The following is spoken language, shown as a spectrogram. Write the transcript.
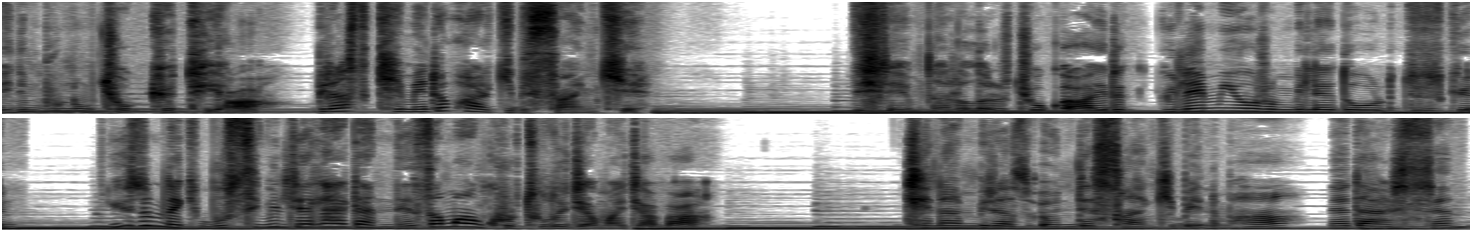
Benim burnum çok kötü ya. Biraz kemeri var gibi sanki. Dişlerimin araları çok ayrı. Gülemiyorum bile doğru düzgün. Yüzümdeki bu sivilcelerden ne zaman kurtulacağım acaba? Çenem biraz önde sanki benim ha? Ne dersin?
